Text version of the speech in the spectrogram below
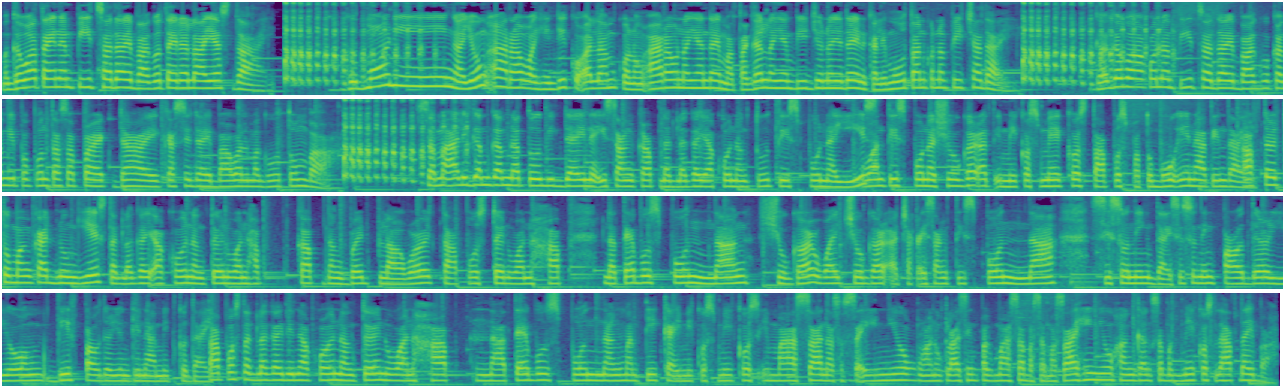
Magawa tayo ng pizza day bago tayo lalayas day. Good morning! Ngayong araw ay hindi ko alam kung anong araw na yan day. Matagal na yung video na yan day. Nakalimutan ko ng pizza day. Gagawa ako ng pizza day bago kami pupunta sa park day kasi day bawal magutom ba. Sa maaligamgam na tubig day na isang cup, naglagay ako ng 2 teaspoon na yeast, 1 teaspoon na sugar at imikos-mekos tapos patubuin natin day. After tumangkad nung yeast, naglagay ako ng 10 1 half cup ng bread flour tapos 10 1 half na tablespoon ng sugar, white sugar at saka isang teaspoon na seasoning dye. Seasoning powder yung beef powder yung ginamit ko dye. Tapos naglagay din ako ng 10 1 half na tablespoon ng mantika, imikos-mikos, imasa, nasa sa inyo kung anong klaseng pagmasa, basta masahin nyo hanggang sa magmikos lahat, day ba?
